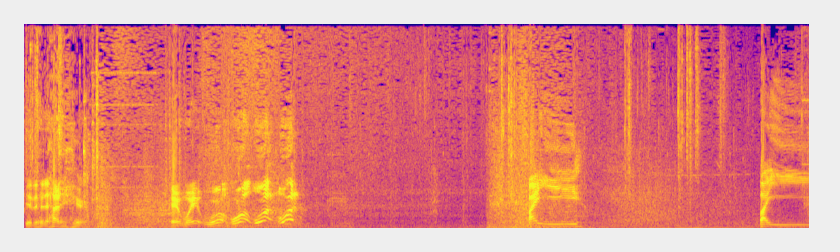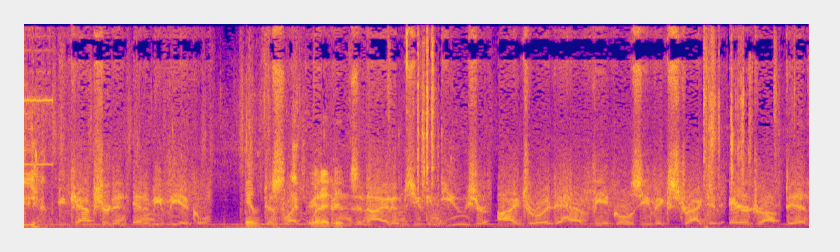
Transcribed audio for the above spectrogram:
Get it out of here. Hey, wait, what, what, what, what? Bye. Bye. You captured an enemy vehicle. Damn, Just like straight I did. weapons and items, you can use your iDroid to have vehicles you've extracted airdropped in.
